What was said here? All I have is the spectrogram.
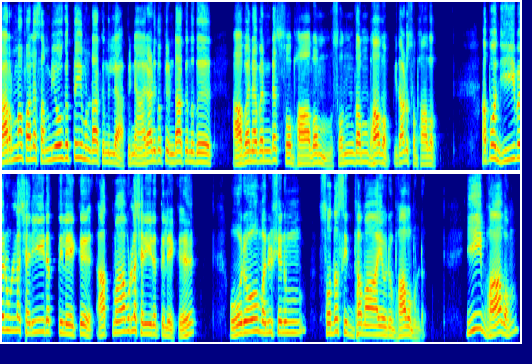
കർമ്മഫല സംയോഗത്തെയും ഉണ്ടാക്കുന്നില്ല. പിന്നെ ആരാണിതൊക്കെ ഉണ്ടാക്കുന്നത്? അവനവന്റെ സ്വഭാവം സ്വന്തം ഭാവം. ഇതാണ് സ്വഭാവം. അപ്പോൾ ജീവനുള്ള ശരീരത്തിലേക്ക് ആത്മാവുള്ള ശരീരത്തിലേക്ക് ഓരോ മനുഷ്യനും സ്വതസിദ്ധമായ ഒരു ഭാവമുണ്ട്. ഈ ഭാവം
